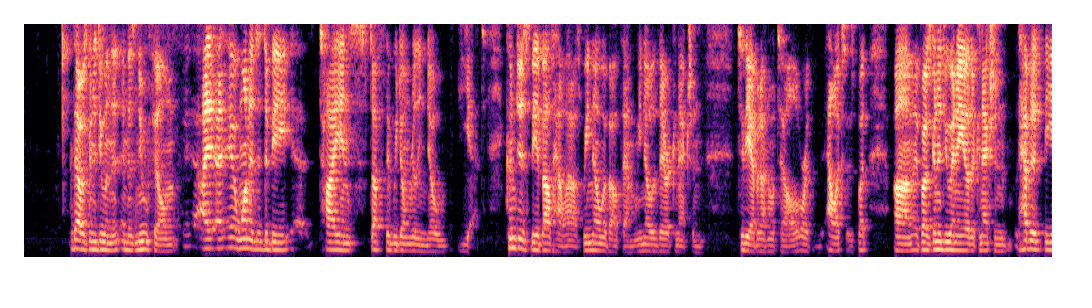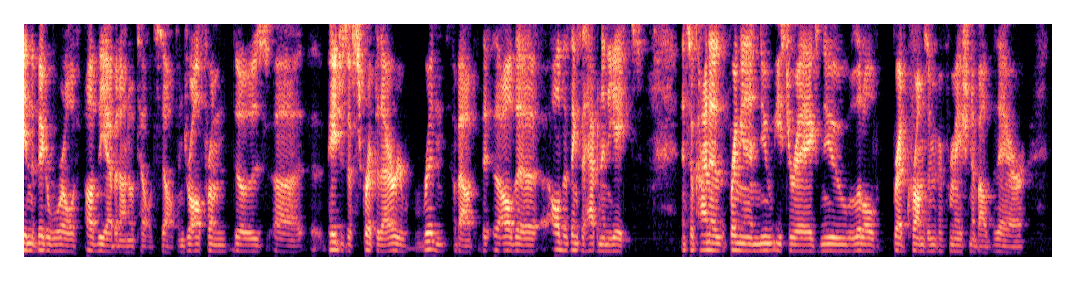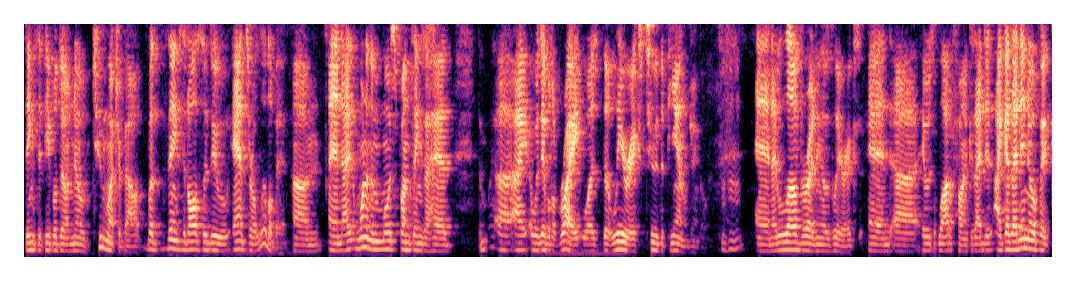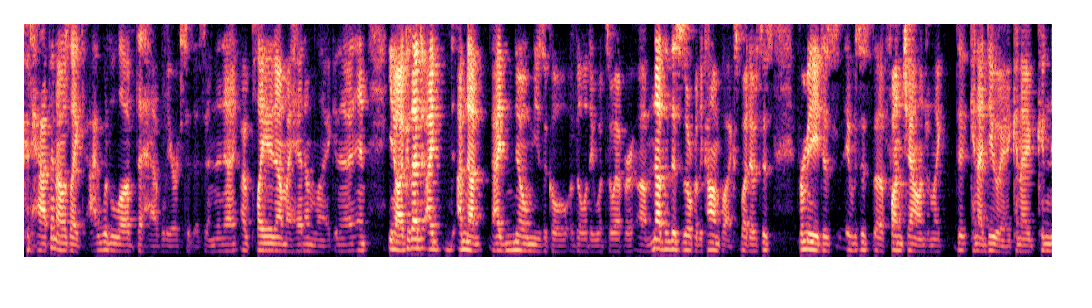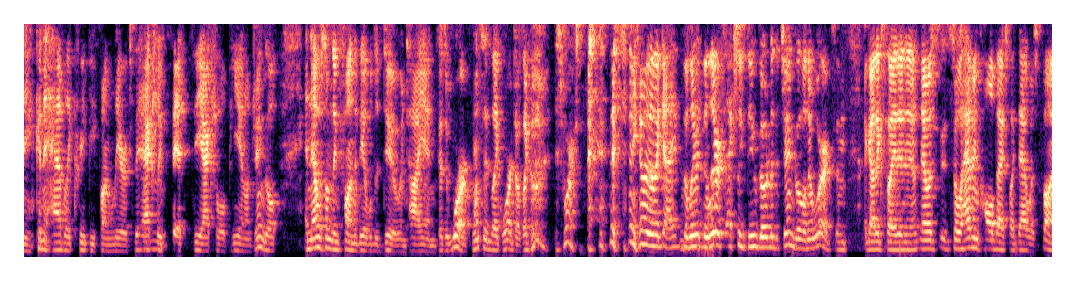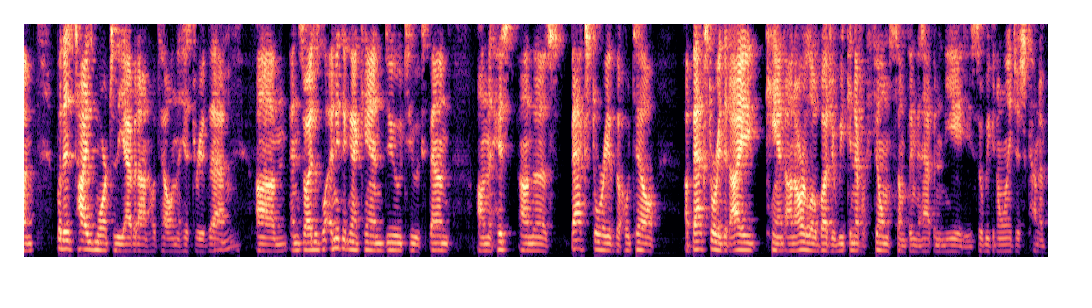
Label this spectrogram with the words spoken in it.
that I was going to do in, the, in this new film, I, I, I wanted it to be uh, tie-in stuff that we don't really know yet. Couldn't just be about Hell House. We know about them. We know their connection to the Abaddon Hotel or Alex's. But um, if I was going to do any other connection, have it be in the bigger world of, of the Abaddon Hotel itself, and draw from those uh, pages of script that I already written about the, all the all the things that happened in the '80s and so kind of bring in new Easter eggs, new little breadcrumbs of information about there, things that people don't know too much about, but things that also do answer a little bit. Um, and I, one of the most fun things I had, uh, I was able to write was the lyrics to the piano jingle. Mhm. And I loved writing those lyrics, and uh, it was a lot of fun because I did because I, didn't know if it could happen. I was like, I would love to have lyrics to this, and then I, I play it on my head. I'm like, and, I, and you know, because I, I I'm not I have no musical ability whatsoever. Um, not that this is overly complex, but it was just for me, just it was just a fun challenge. I'm like, "D- can I do it? Can I can can I have like creepy fun lyrics that actually fit the actual piano jingle? And that was something fun to be able to do and tie in because it worked. Once it like worked, I was like, oh, this works. this you know like I, the the lyrics actually do go to the jingle and it works. And I got excited and that was so having callbacks like that was fun. But this ties more to the Abaddon Hotel and the history of that. Mhm. Um, and so I just anything I can do to expand on the his on the backstory of the hotel, a backstory that I can't on our low budget. We can never film something that happened in the '80s, so we can only just kind of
